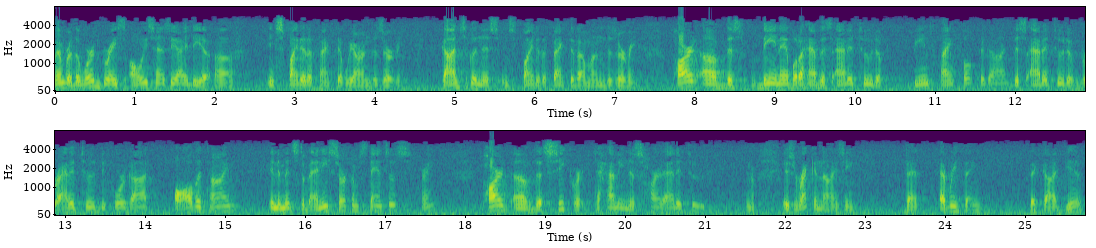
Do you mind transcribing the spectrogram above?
Remember, the word grace always has the idea of, in spite of the fact that we are undeserving. God's goodness, in spite of the fact that I'm undeserving. Part of this being able to have this attitude of being thankful to God, this attitude of gratitude before God all the time, in the midst of any circumstances, right? Part of the secret to having this heart attitude, you know, is recognizing that everything that God gives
